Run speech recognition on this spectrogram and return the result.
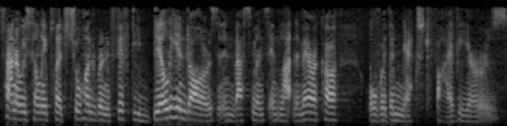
China recently pledged $250 billion in investments in Latin America over the next five years.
